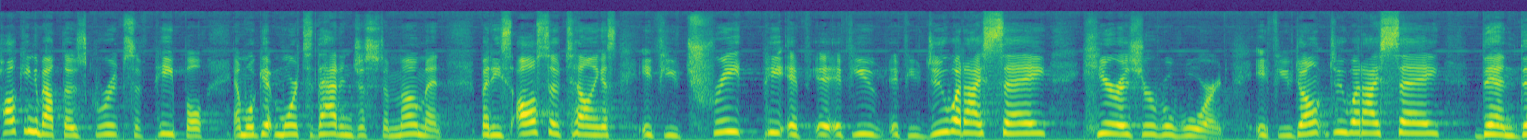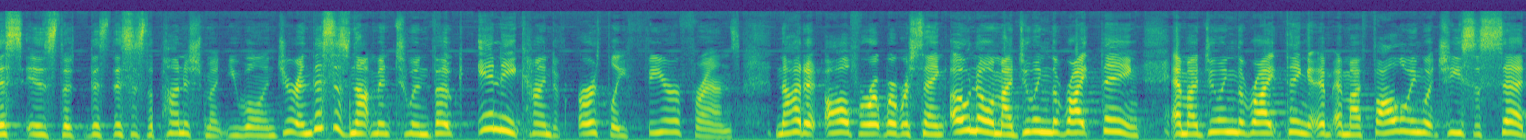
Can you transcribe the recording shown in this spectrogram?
talking about those groups of people, and we'll get more to that in just a moment, but he's also telling us if you treat, if, if, you, if you do what I say, here is your reward. If you don't do what I say, then this is, the, this, this is the punishment you will endure. And this is not meant to invoke any kind of earthly fear, friends. Not at all, for where we're saying, oh no, am I doing the right thing? Am I doing the right thing? Am, am I following what Jesus said?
